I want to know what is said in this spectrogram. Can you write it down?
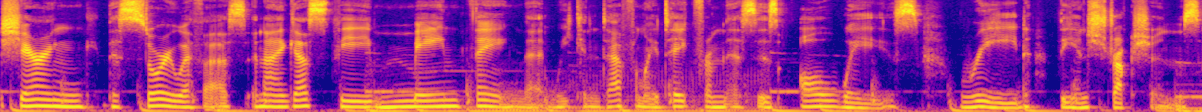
sharing this story with us. And I guess the main thing that we can definitely take from this is always read the instructions.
